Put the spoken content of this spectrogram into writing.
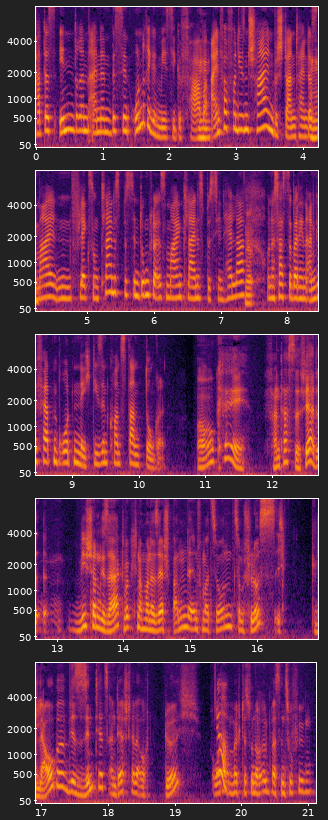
hat das innen drin einen bisschen unregelmäßige Farbe. Mhm. Einfach von diesen Schalenbestandteilen, dass mhm. mal ein Fleck so ein kleines bisschen dunkler ist, mal ein kleines bisschen heller. Ja. Und das hast du bei den angefärbten Broten nicht. Die sind konstant dunkel. Okay, fantastisch. Ja, wie schon gesagt, wirklich nochmal eine sehr spannende Information zum Schluss. Ich glaube, wir sind jetzt an der Stelle auch durch. Oder ja. möchtest du noch irgendwas hinzufügen?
